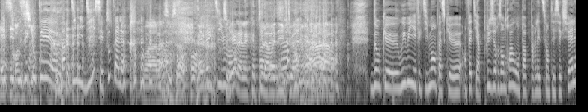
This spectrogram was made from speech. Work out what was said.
Et si vous écoutez euh, mardi midi, c'est tout à l'heure. Voilà, c'est ça. Effectivement. C'est bien, elle a capté la rediff, tu vois. Voilà. Donc euh, oui, oui, effectivement, parce que en fait, il y a plusieurs endroits où on peut parler de santé sexuelle.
